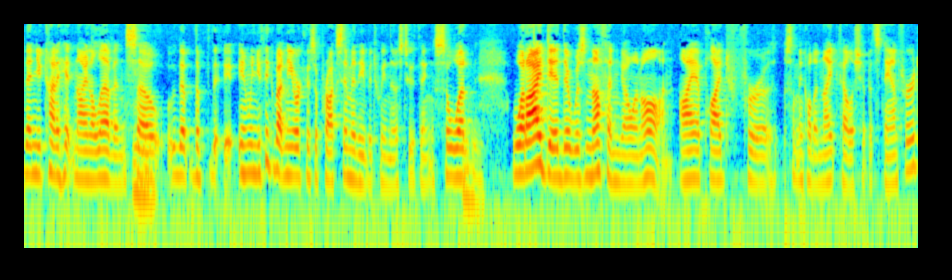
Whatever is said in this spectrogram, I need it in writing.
Then you kind of hit 9/11. So mm-hmm. the, the, the, and when you think about New York, there's a proximity between those two things. So what mm-hmm. what I did, there was nothing going on. I applied for a, something called a Knight Fellowship at Stanford,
